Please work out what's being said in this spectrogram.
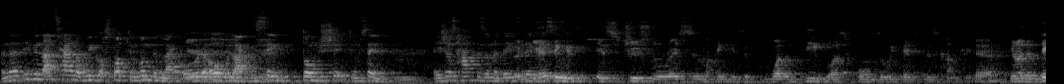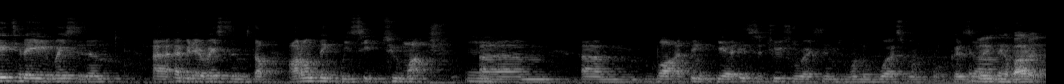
and then even that time that we got stopped in London, like over the Yeah, over like the yeah. same dumb shit. Do you know what I'm saying? It just happens on a day-to-day yeah, the basis. thing is, institutional racism, I think, is the, one of the worst forms that we face in this country. Yeah. You know, the day-to-day racism, uh, everyday racism stuff. I don't think we see too much. Mm. Um, um, but I think yeah, institutional racism is one of the worst ones. Because Can't do anything about it.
